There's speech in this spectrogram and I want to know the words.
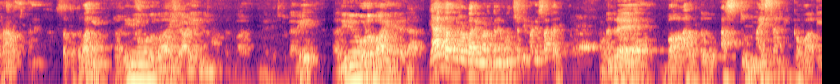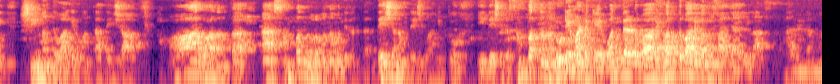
ಪ್ರಾರಂಭಿಸ್ತಾನೆ. ಸತತವಾಗಿ ಹದಿನೇಳು ಬಾರಿ ದಾಳಿಯನ್ನು ಮಾಡ್ತಾನೆ ಭಾರತದ ಮೇಲೆ. ಎಷ್ಟು ಬಾರಿ ಹದಿನೇಳು ಬಾರಿ ಮೇಲೆ ದಾಳಿ. ಯಾಕೆ ಹದಿನೇಳು ಬಾರಿ ಮಾಡ್ತಾನೆ? ಒಂದ್ಸತಿ ಮಾಡಿ ಸಾಕಾಗಿತ್ತು. ಅಂದ್ರೆ ಭಾರತವು ಅಷ್ಟು ನೈಸರ್ಗಿಕವಾಗಿ ಶ್ರೀಮಂತವಾಗಿರುವಂತಹ ದೇಶ ಅಪಾರವಾದಂಥ ಆ, ಸಂಪನ್ಮೂಲವನ್ನು ಹೊಂದಿದಂಥ ದೇಶ ನಮ್ಮ ದೇಶವಾಗಿತ್ತು. ಈ ದೇಶದ ಸಂಪತ್ತನ್ನು ಲೂಟಿ ಮಾಡಲಿಕ್ಕೆ ಒಂದೆರಡು ಬಾರಿ ಹತ್ತು ಬಾರಿ ಬಂದು ಸಾಧ್ಯ ಆಗಲಿಲ್ಲ ನಮ್ಮ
